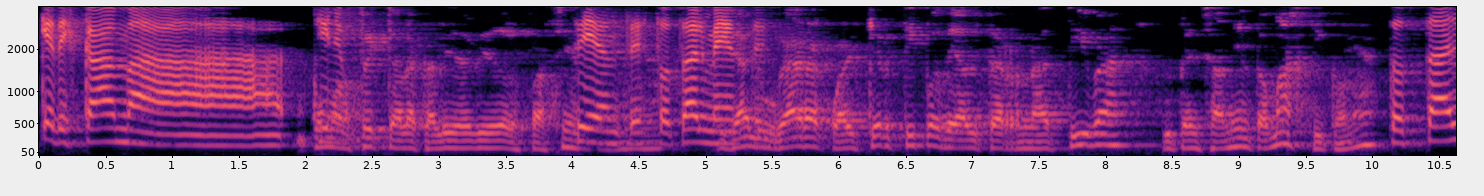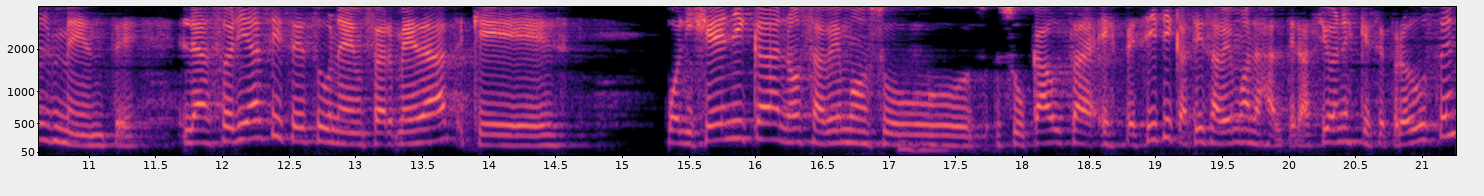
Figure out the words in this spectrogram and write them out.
que descama... ¿Cómo afecta la calidad de vida de los pacientes? Sientes, totalmente. Y da lugar a cualquier tipo de alternativa y pensamiento mágico, ¿no? Totalmente. La psoriasis es una enfermedad que poligénica, no sabemos su, causa específica, sí sabemos las alteraciones que se producen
